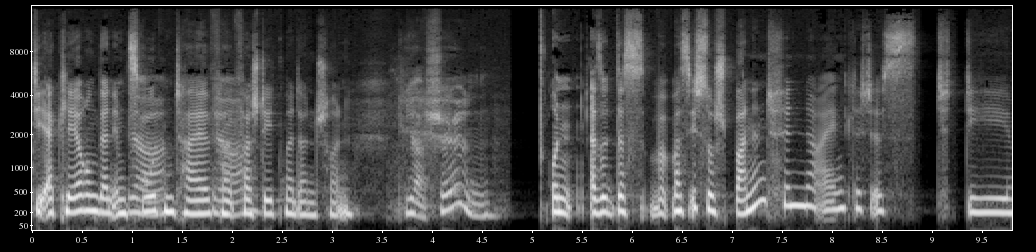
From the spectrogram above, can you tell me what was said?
die Erklärung dann im zweiten Teil ver versteht man dann schon. Ja, schön. Und also das, was ich so spannend finde eigentlich, ist die,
